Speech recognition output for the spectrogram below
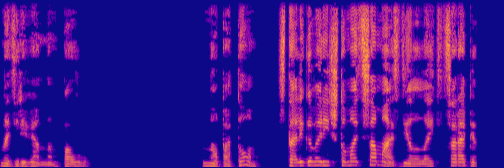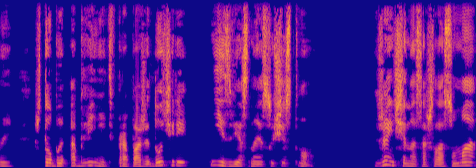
на деревянном полу. Но потом стали говорить, что мать сама сделала эти царапины, чтобы обвинить в пропаже дочери неизвестное существо. Женщина сошла с ума,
